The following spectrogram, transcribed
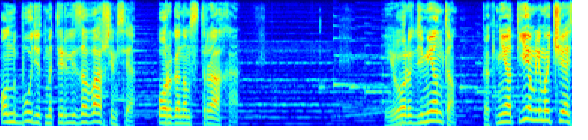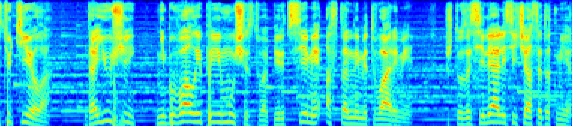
он будет материализовавшимся органом страха. Его рудиментом как неотъемлемой частью тела, дающей небывалые преимущества перед всеми остальными тварями, что заселяли сейчас этот мир.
